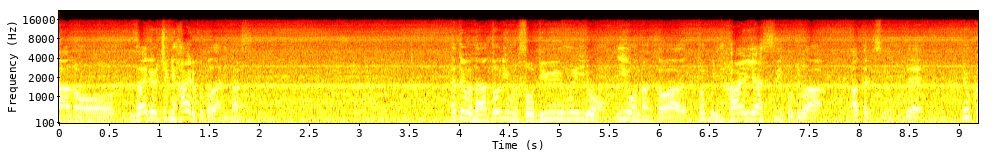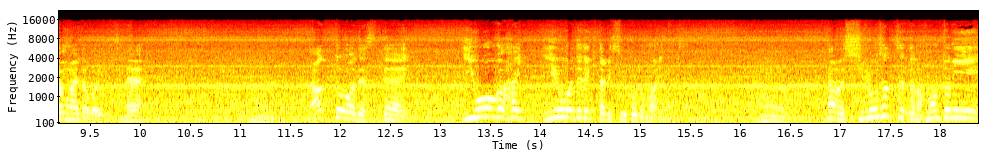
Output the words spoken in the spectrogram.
あの材料中に入ることがあります。例えばナトリウムソディウムイオンイオンなんかは特に入りやすいことがあったりするのでよく考えた方がいいですね、あとはですね硫黄が入硫黄が出てきたりすることもあります、うん、なので資料作成というのは本当に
